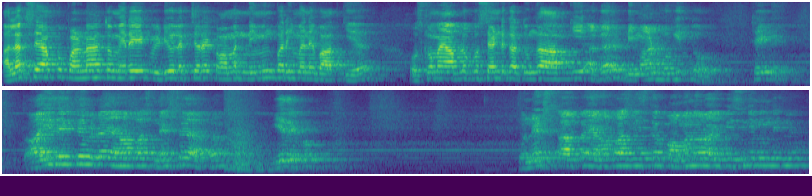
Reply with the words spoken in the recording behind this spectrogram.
अलग से आपको पढ़ना है तो मेरे एक वीडियो लेक्चर है कॉमन नेमिंग पर ही मैंने बात की है। उसको मैं आप लोग को सेंड कर दूँगा, आपकी अगर डिमांड होगी तो ठीक है? तो आइए देखते हैं बेटा, यहाँ पास नेक्स्ट है आपका। ये देखो। तो नेक्स्ट आपका यहाँ पास इसका कॉमन और आईपीसी नेमिंग लिख लें।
